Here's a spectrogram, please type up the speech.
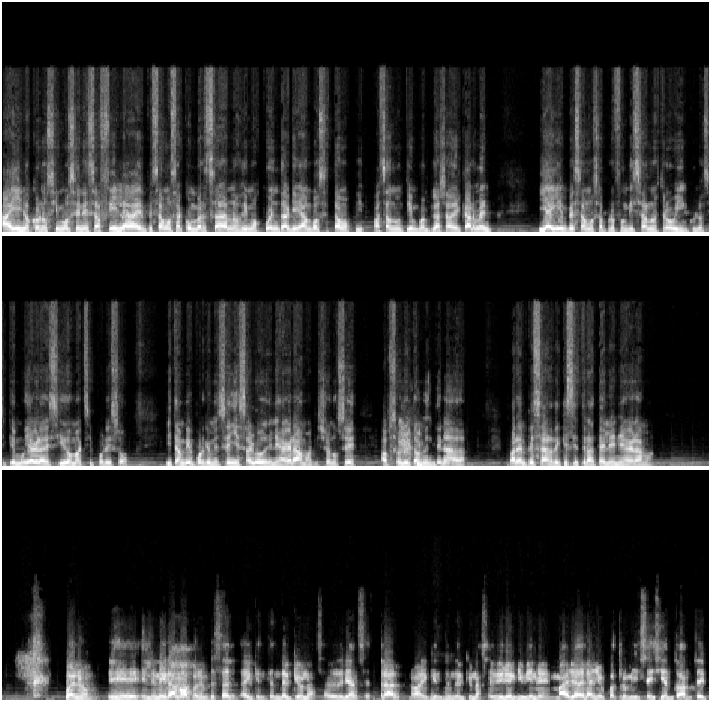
ahí nos conocimos en esa fila, empezamos a conversar, nos dimos cuenta que ambos estamos pasando un tiempo en Playa del Carmen y ahí empezamos a profundizar nuestro vínculo. Así que muy agradecido, Maxi, por eso. Y también porque me enseñes algo de Enneagrama, que yo no sé absolutamente nada. Para empezar, ¿de qué se trata el Enneagrama? Bueno, eh, el Enneagrama, para empezar, hay que entender que es una sabiduría ancestral, ¿no? Hay que entender que una sabiduría que viene más allá del año 4600 a.C.,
